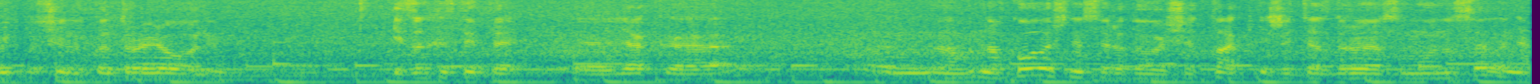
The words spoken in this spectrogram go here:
відпочинок контрольованим і захистити е, як е, навколишнє середовище, так і життя здоров'я самого населення,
